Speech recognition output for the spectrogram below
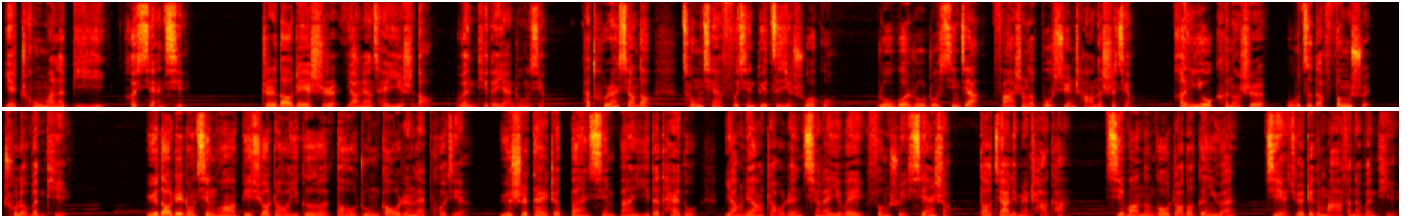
也充满了鄙夷和嫌弃。直到这时，杨亮才意识到问题的严重性。他突然想到，从前父亲对自己说过，如果入住新家发生了不寻常的事情，很有可能是屋子的风水出了问题。遇到这种情况，必须要找一个道中高人来破解。于是，带着半信半疑的态度，杨亮找人请来一位风水先生到家里面查看，希望能够找到根源，解决这个麻烦的问题。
